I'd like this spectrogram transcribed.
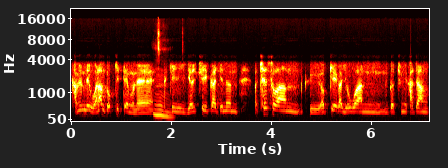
감염력이 워낙 높기 때문에 음. 특히 10시까지는 최소한 그 업계가 요구한 것 중에 가장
